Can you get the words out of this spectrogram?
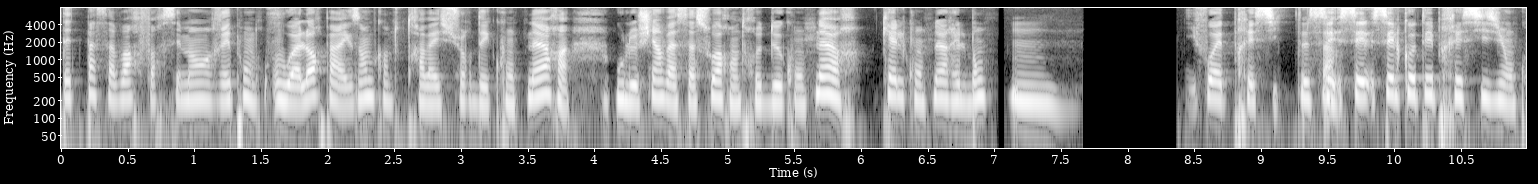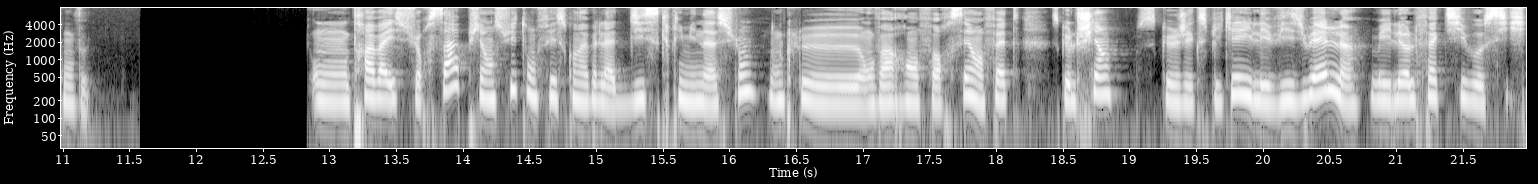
peut-être pas savoir forcément répondre. Ou alors par exemple quand on travaille sur des conteneurs où le chien va s'asseoir entre deux conteneurs, quel conteneur est le bon? Hmm. Il faut être précis. C'est le côté précision qu'on veut. On travaille sur ça, puis ensuite on fait ce qu'on appelle la discrimination. Donc le, on va renforcer en fait, parce que le chien, ce que j'expliquais, il est visuel, mais il est olfactif aussi.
